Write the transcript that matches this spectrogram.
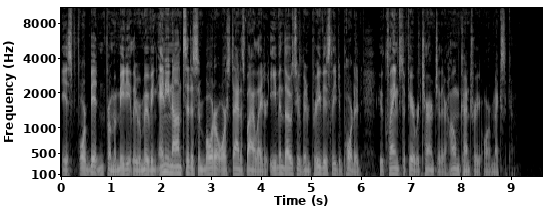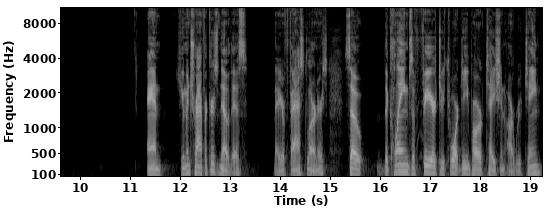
is forbidden from immediately removing any non-citizen border or status violator, even those who've been previously deported, who claims to fear return to their home country or Mexico. And human traffickers know this they are fast learners. So the claims of fear to thwart deportation are routine,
